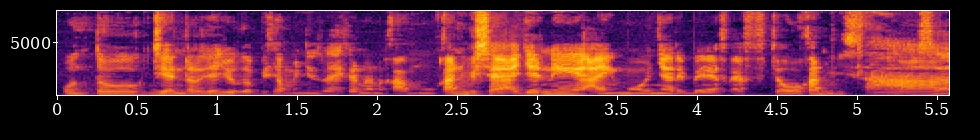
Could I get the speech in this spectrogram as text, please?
untuk gendernya juga bisa menyesuaikan dengan kamu. Kan bisa aja nih Aing mau nyari BFF cowok kan bisa, Bisa.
